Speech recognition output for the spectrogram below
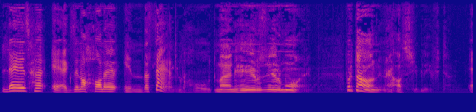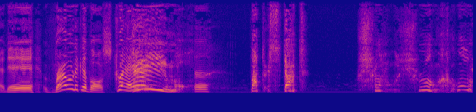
lays her eggs in a hollow in the sand. Goed, mijn heer, zeer mooi. Vertaal nu, alsjeblieft. Uh, de vrouwelijke ostrich... Hemel! Eh. Wat is dat? Slang, slang, goh,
